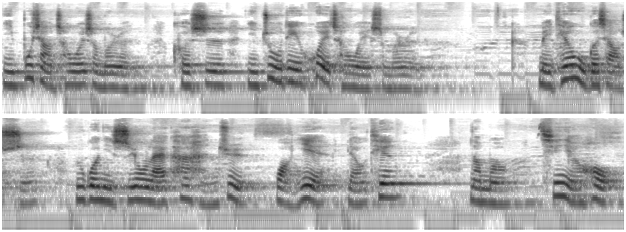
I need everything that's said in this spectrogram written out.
你不想成为什么人，可是你注定会成为什么人。每天五个小时，如果你是用来看韩剧、网页、聊天，那么七年后，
